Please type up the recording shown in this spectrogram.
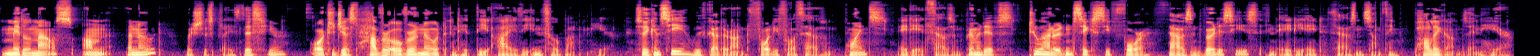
middle mouse on a node, which displays this here, or to just hover over a node and hit the I, the info button here. So you can see we've got around 44,000 points, 88,000 primitives, 264,000 vertices, and 88,000 something polygons in here.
